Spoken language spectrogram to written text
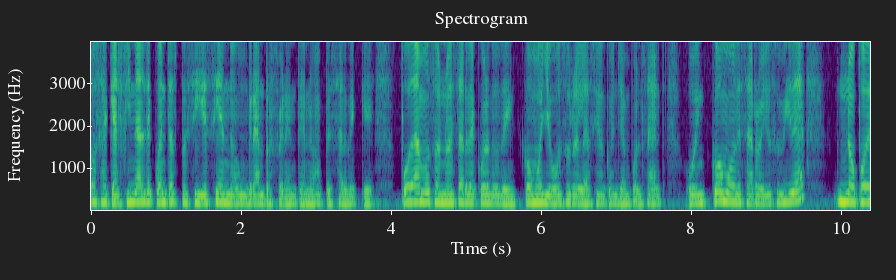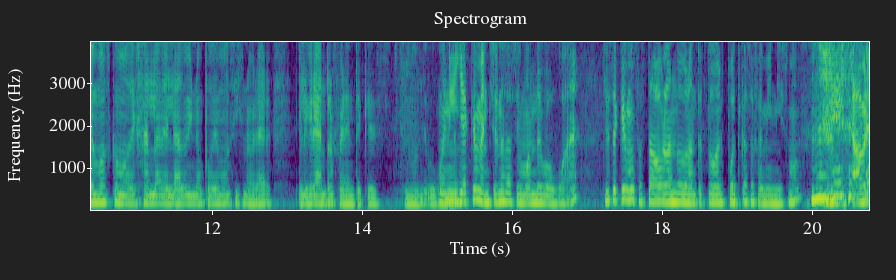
o sea que al final de cuentas pues sigue siendo un gran referente, ¿no? A pesar de que podamos o no estar de acuerdo de cómo llevó su relación con Jean-Paul Sartre o en cómo desarrolló su vida, no podemos como dejarla de lado y no podemos ignorar el gran referente que es Simón de Beauvoir. Bueno, y ya que mencionas a Simone de Beauvoir, yo sé que hemos estado hablando durante todo el podcast de feminismo. Es inevitable,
